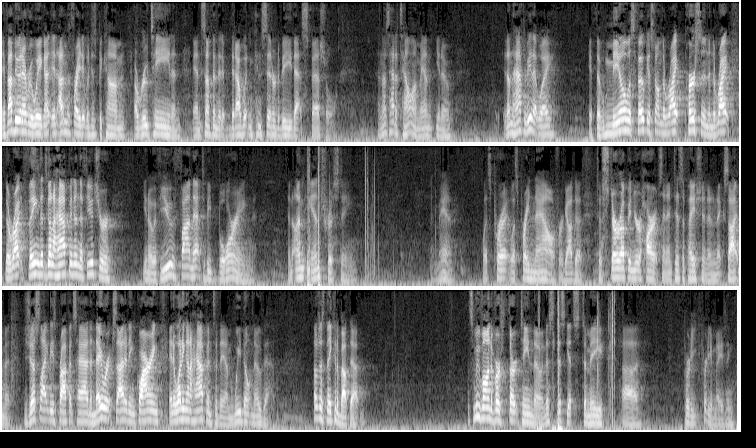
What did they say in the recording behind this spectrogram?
If I do it every week, I, I'm afraid it would just become a routine and, and something that, it, that I wouldn't consider to be that special. And I just had to tell them, man, you know, it doesn't have to be that way. If the meal is focused on the right person and the right, the right thing that's going to happen in the future, you know, if you find that to be boring and uninteresting, man, let's pray. Let's pray now for God to, to stir up in your hearts an anticipation and an excitement, just like these prophets had, and they were excited, inquiring, and it wasn't going to happen to them. We don't know that. I was just thinking about that. Let's move on to verse 13, though, and this this gets to me uh, pretty pretty amazing.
